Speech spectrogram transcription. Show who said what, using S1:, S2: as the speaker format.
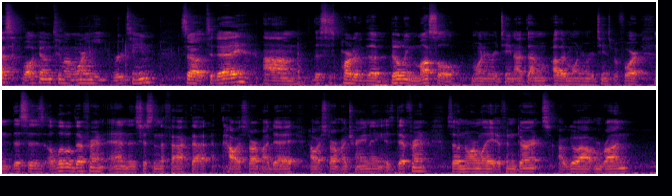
S1: guys? Welcome to my morning routine. So today, um, this is part of the building muscle morning routine. I've done other morning routines before, and this is a little different, and it's just in the fact that how I start my day, how I start my training is different. So normally, if endurance, I would go out and run,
